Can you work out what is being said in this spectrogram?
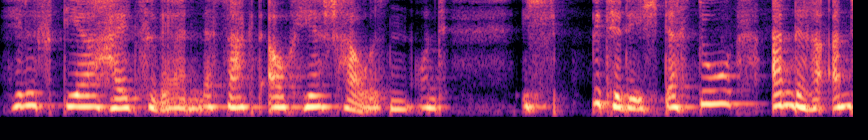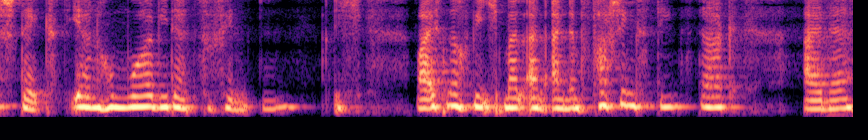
hilft dir heil zu werden. Das sagt auch Hirschhausen. Und ich bitte dich, dass du andere ansteckst, ihren Humor wiederzufinden. Ich weiß noch, wie ich mal an einem Faschingsdienstag eine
